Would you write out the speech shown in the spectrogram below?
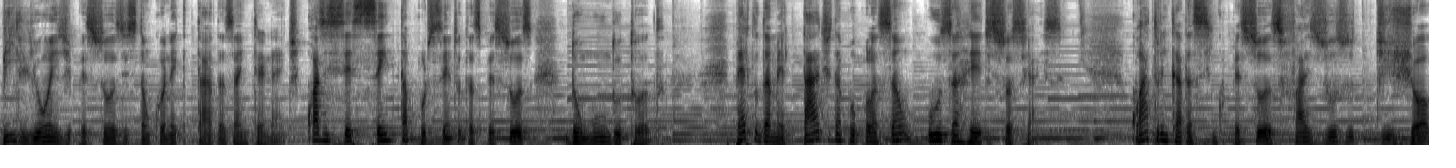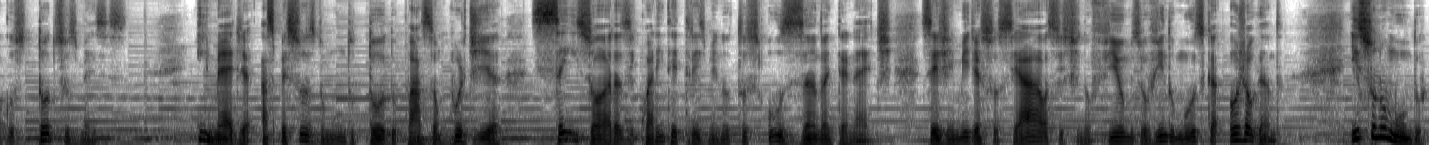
bilhões de pessoas estão conectadas à internet. Quase 60% das pessoas do mundo todo. Perto da metade da população usa redes sociais. 4 em cada 5 pessoas faz uso de jogos todos os meses. Em média, as pessoas do mundo todo passam por dia 6 horas e 43 minutos usando a internet, seja em mídia social, assistindo filmes, ouvindo música ou jogando. Isso no mundo,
